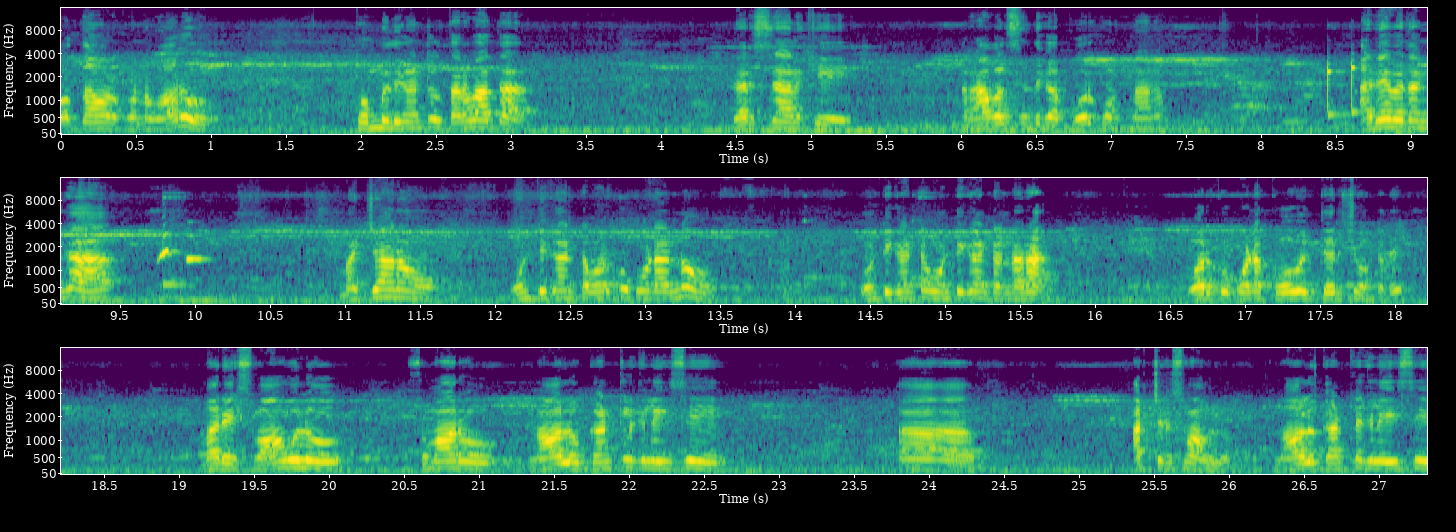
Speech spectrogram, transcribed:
వద్దామనుకున్న వారు తొమ్మిది గంటల తర్వాత దర్శనానికి రావాల్సిందిగా కోరుకుంటున్నాను. అదేవిధంగా మధ్యాహ్నం ఒంటి గంట వరకు కూడాను ఒంటి గంట ఒంటి గంటన్నర వరకు కూడా కోవిల్ తెరిచి ఉంటుంది. మరి స్వాములు సుమారు నాలుగు గంటలకు లేచి అర్చక స్వాములు నాలుగు గంటలకు లేచి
